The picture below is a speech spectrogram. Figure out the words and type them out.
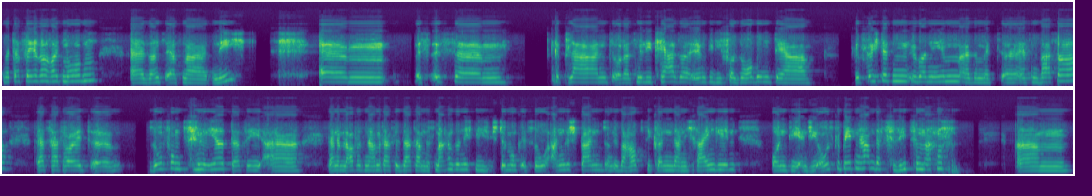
mit der Fähre heute Morgen, äh, sonst erstmal nicht. Ähm, es ist ähm, geplant oder das Militär soll irgendwie die Versorgung der Geflüchteten übernehmen, also mit äh, Essen, Wasser. Das hat heute äh, so funktioniert, dass sie äh, dann im Laufe des Nachmittags gesagt haben, das machen sie nicht, die Stimmung ist so angespannt und überhaupt, sie können da nicht reingehen und die NGOs gebeten haben, das für sie zu machen. Ähm,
